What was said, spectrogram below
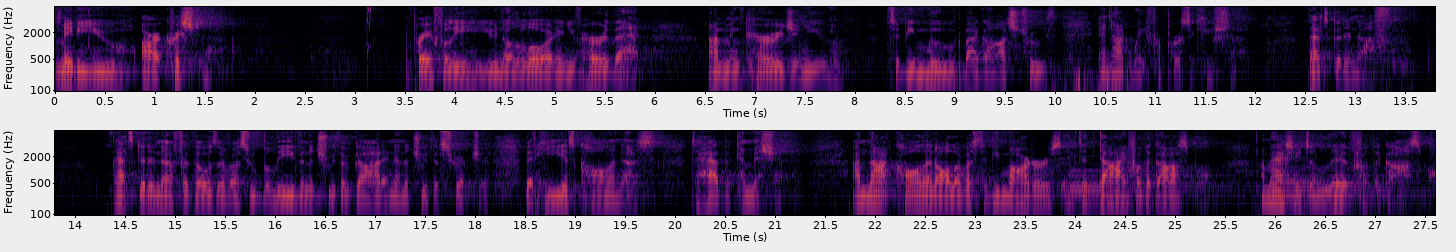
Maybe you are a Christian, and prayerfully, you know the Lord and you've heard that. I'm encouraging you to be moved by God's truth and not wait for persecution. That's good enough. That's good enough for those of us who believe in the truth of God and in the truth of Scripture that He is calling us to have the commission. I'm not calling all of us to be martyrs and to die for the gospel. I'm asking you to live for the gospel.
